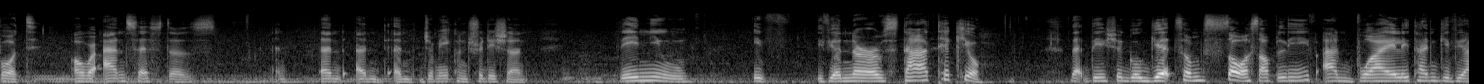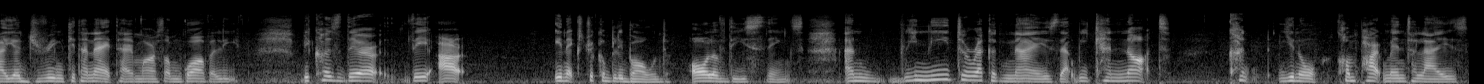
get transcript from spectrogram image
But our ancestors and, and, and, and Jamaican tradition, they knew if, if your nerves start take you, that they should go get some soursop leaf and boil it and give you, you drink it at night time or some guava leaf. Because they're, they are inextricably bound, all of these things. And we need to recognize that we cannot, you know, compartmentalize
